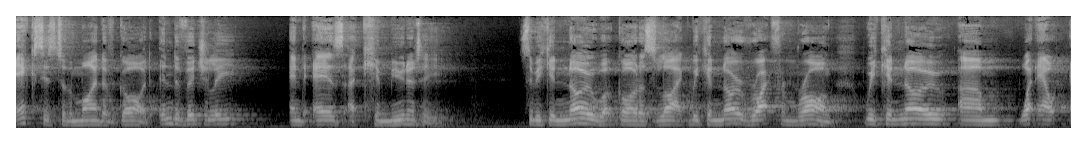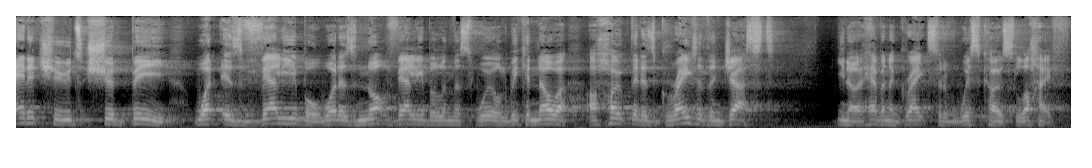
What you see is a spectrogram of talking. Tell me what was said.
access to the mind of God individually and as a community. So we can know what God is like. We can know right from wrong. We can know um, what our attitudes should be, what is valuable, what is not valuable in this world. We can know a, a hope that is greater than just, you know, having a great sort of West Coast life.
